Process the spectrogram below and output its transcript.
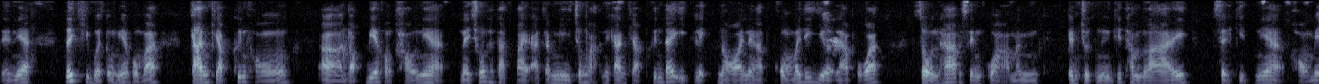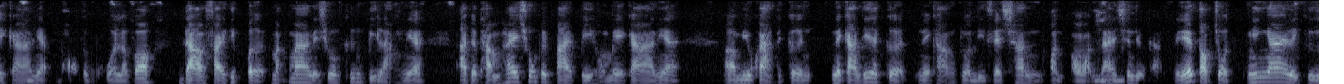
ทีนี้ด้วย keyword ตรงนี้ผมว่าการขยับขึ้นของ ดอกเบี้ยของเขาเนี่ยในช่วงถัดไปอาจจะมีจังหวะในการขยับขึ้นได้อีกเล็กน้อยนะครับ คงไม่ได้เยอะแล้ว เพราะว่าโซน 5%กว่ามันเป็นจุดหนึ่งที่ทำร้ายเศรษฐกิจเนี่ยของอเมริกาเนี่ยพอสมควร แล้วก็ดาวไซด์ที่เปิดมาก ๆ ในช่วงครึ่งปีหลังเนี่ยอาจจะทำให้ช่วงปลายปีของอเมริกาเนี่ยมีโอกาสจะเกินในการที่จะเกิดในขังตัว recession อ่อน ๆ ได้เช่นเดียวกันอันนี้ตอบโจทย์ง่าย ๆ เลยคือ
